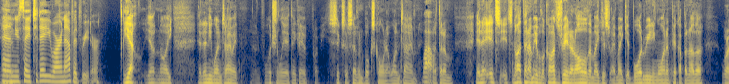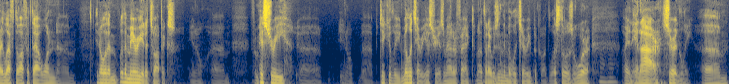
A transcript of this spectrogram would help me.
Yeah, and you say today you are an avid reader. Yeah, yeah. No, I at any one time, I unfortunately, I think I have probably six or seven books going at one time. Wow. Not that I'm, and it's it's not that I'm able to concentrate on all of them. I just I might get bored reading one and pick up another where I left off at that one. Um, you know, with a with a myriad of topics. You know, um, from history. Uh, you know, uh, particularly military history. As a matter of fact, not that I was in the military, but God bless those who were and, and are certainly. Um,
